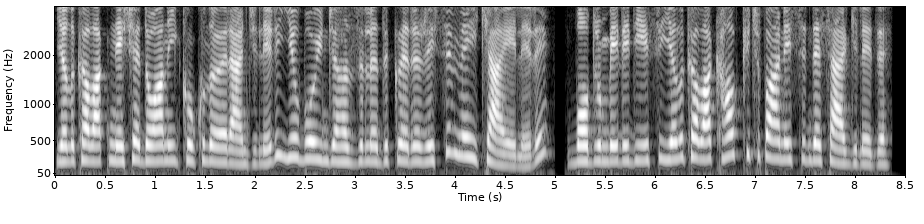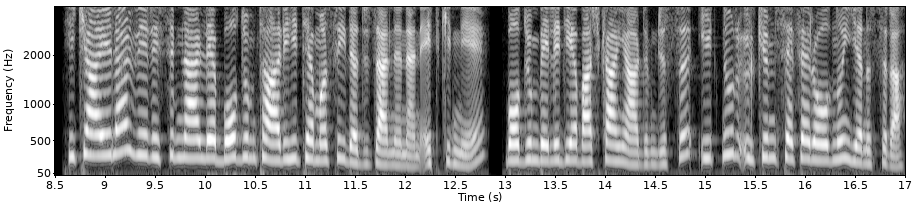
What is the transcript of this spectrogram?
Yalıkavak Neşe Doğan İlkokulu öğrencileri yıl boyunca hazırladıkları resim ve hikayeleri Bodrum Belediyesi Yalıkavak Halk Kütüphanesi'nde sergiledi. Hikayeler ve resimlerle Bodrum tarihi temasıyla düzenlenen etkinliğe Bodrum Belediye Başkan Yardımcısı İlknur Ülküm Seferoğlu'nun yanı sıra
